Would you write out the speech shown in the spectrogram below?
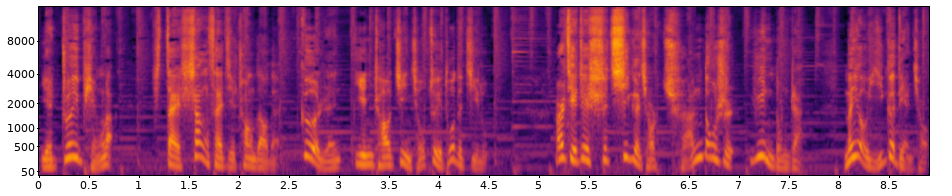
也追平了在上赛季创造的个人英超进球最多的记录。而且这十七个球全都是运动战，没有一个点球。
